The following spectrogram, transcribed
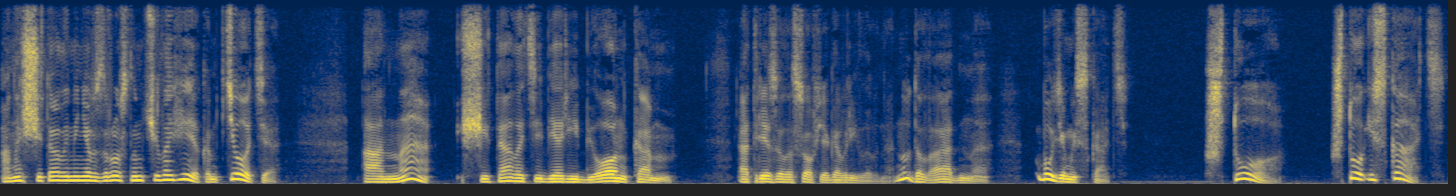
Она считала меня взрослым человеком, тетя. Она считала тебя ребенком, отрезала Софья Гавриловна. Ну да ладно, будем искать. Что? Что искать?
